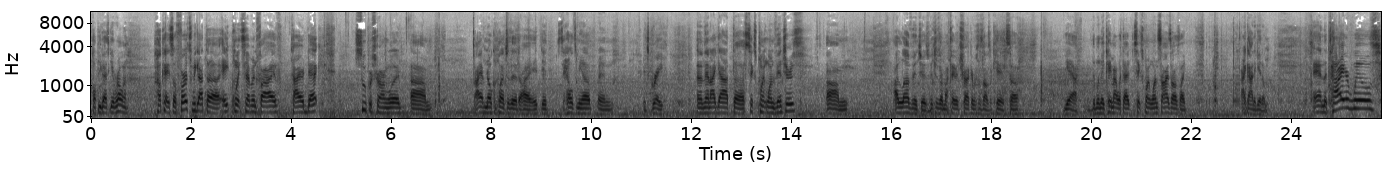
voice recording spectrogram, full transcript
help you guys get rolling. Okay, so first we got the 8.75 Tired deck, super strong wood. Um, I have no complaints with it. I, it. It holds me up and it's great. And then I got the 6.1 Ventures. Um, I love Ventures. Ventures are my favorite truck ever since I was a kid. So, yeah, when they came out with that 6.1 size, I was like, I got to get them. And the Tired wheels,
